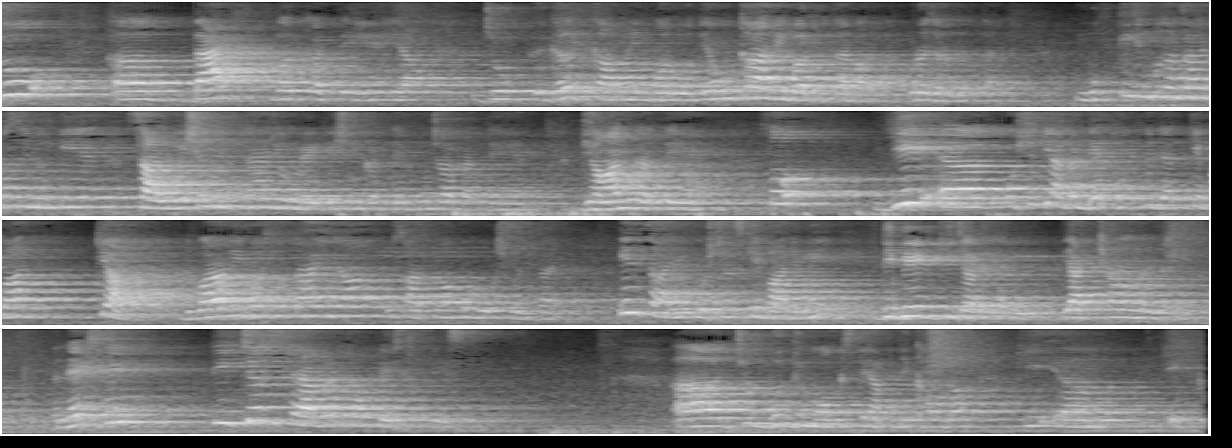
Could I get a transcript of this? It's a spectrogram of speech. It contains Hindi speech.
जो बैड वर्क करते हैं या जो गलत काम में इन्वॉल्व होते हैं, उनका रिबर्थ होता है बार पुनर्जन्म होता है। मुक्ति जिनको संसार से मिलती है साल्वेशन मिलता है, जो मेडिटेशन करते हैं, पूजा करते हैं ध्यान करते हैं। सो so, ये क्वेश्चन की अगर डेथ होती है डेथ के बाद क्या? दोबारा रिबर्थ होता है या उस आत्मा को मोक्ष मिलता है? इन सारे क्वेश्चंस के बारे में डिबेट की जाने लगी व्याख्या होने लगी। Next thing teachers travel from place to place जो बुद्ध मॉक्स थे आपने देखा होगा कि एक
